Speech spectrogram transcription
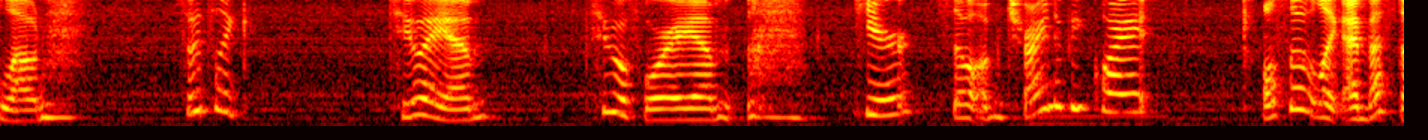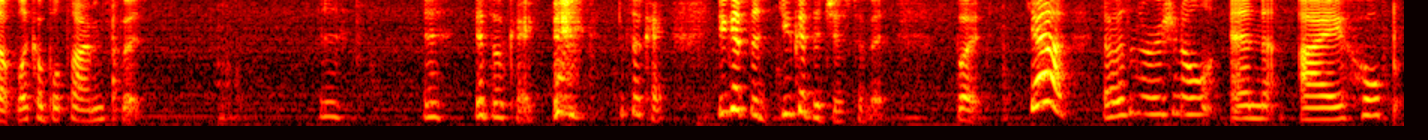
loud. So it's like 2 a.m. 2 or 4 a.m. here, so I'm trying to be quiet. Also, like I messed up a couple times, but eh, eh, it's okay. it's okay. You get the you get the gist of it. But yeah, that was an original, and I hope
